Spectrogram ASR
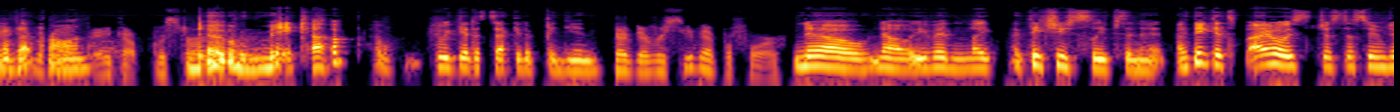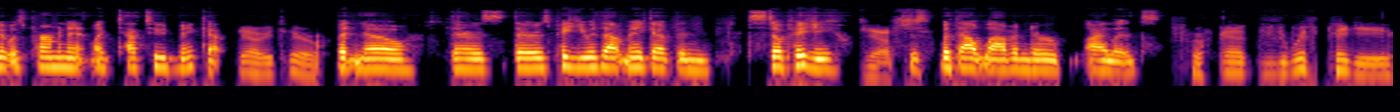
Love that prawn. makeup No makeup. Can we get a second opinion? I've never seen that before. No, no. Even like, I think she sleeps in it. I think it's. I always just assumed it was permanent, like tattooed makeup. Yeah, me too. But no, there's there's Piggy without makeup and still Piggy, Yes. just without lavender eyelids. and with Piggy,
